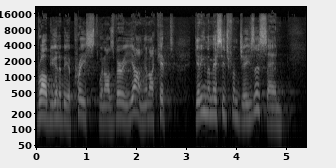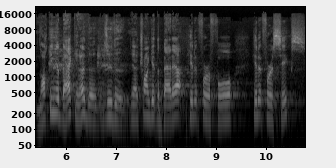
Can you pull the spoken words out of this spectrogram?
Rob, you're going to be a priest when I was very young. And I kept getting the message from Jesus and knocking it back, you know, the, do the, you know, try and get the bat out, hit it for a four, hit it for a six.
